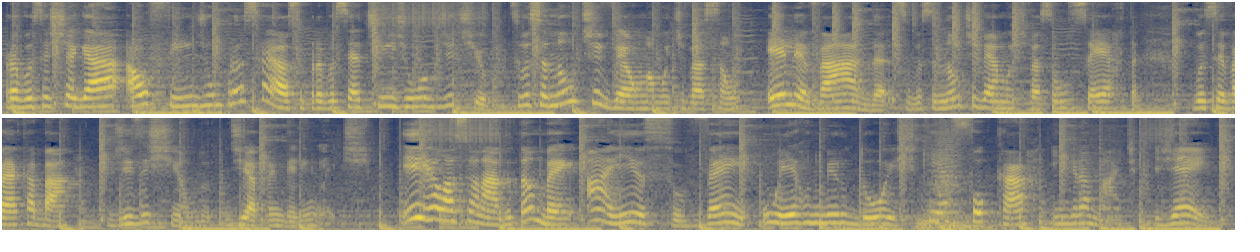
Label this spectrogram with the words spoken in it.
para você chegar ao fim de um processo, para você atingir um objetivo. Se você não tiver uma motivação elevada, se você não tiver a motivação certa, você vai acabar desistindo de aprender inglês. E relacionado também a isso vem o erro número 2, que é focar em gramática. Gente,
